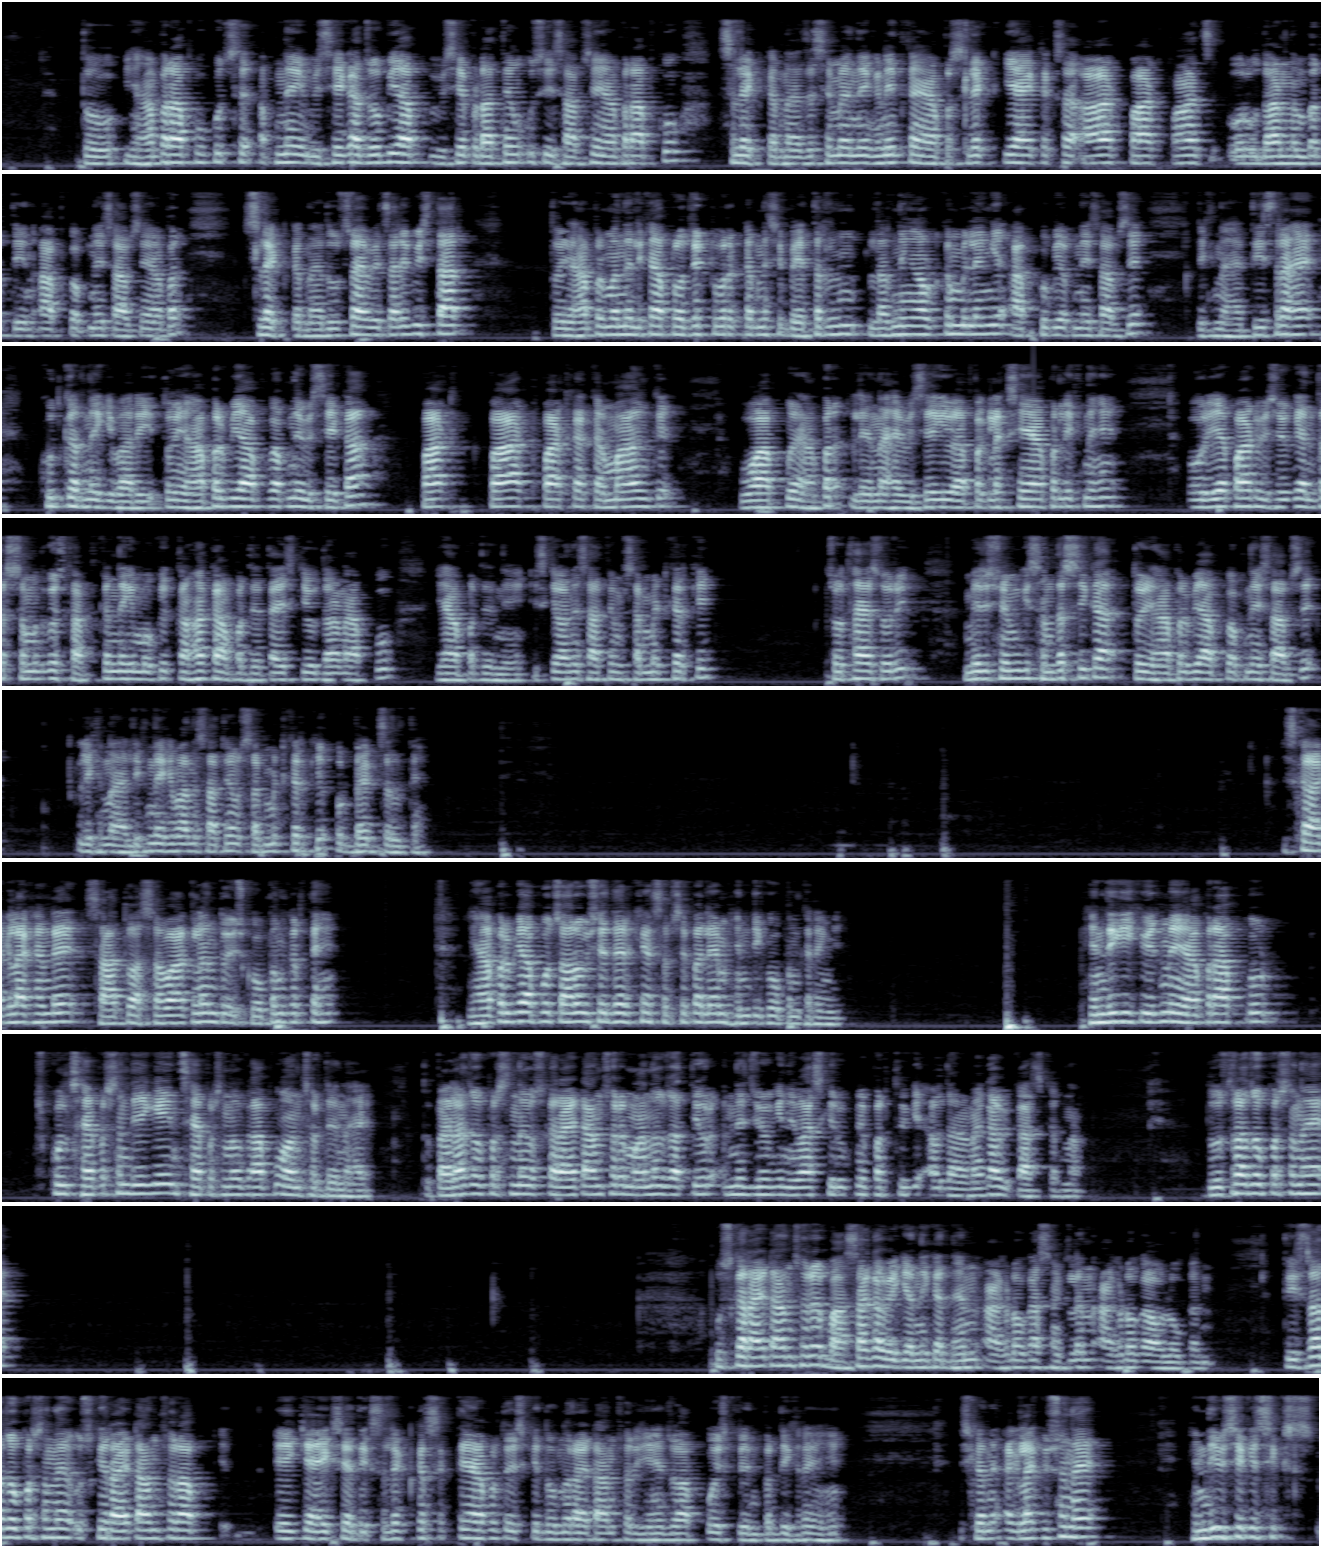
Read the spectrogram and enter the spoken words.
तो यहाँ पर आपको कुछ अपने विषय का जो भी आप विषय पढ़ाते हैं, उस हिसाब से यहाँ पर आपको सिलेक्ट करना है। जैसे मैंने गणित का यहाँ पर सिलेक्ट किया है कक्षा आठ पाठ पाँच और उदाहरण नंबर तीन आपको अपने हिसाब से यहाँ पर सिलेक्ट करना है। दूसरा है वैचारिक विस्तार। तो यहाँ पर मैंने लिखा प्रोजेक्ट वर्क करने से बेहतर लर्निंग आउटकम मिलेंगे, आपको भी अपने हिसाब से लिखना है। तीसरा है, खुद करने की बारी। तो यहाँ पर भी आपको अपने विषय का पाठ पाठ पाठ का क्रमांक वो आपको यहाँ पर लेना है। विषय के व्यापक लक्ष्य यहाँ पर लिखने हैं। और यह पाठ विषय के अंतर संबंध को स्थापित करने के मौके कहाँ कहाँ पर देता है, इसके उदाहरण आपको यहाँ पर देने हैं। इसके बाद साथ में सबमिट करके, चौथा है सॉरी मेरी स्वयं की संदर्शिका तो यहाँ पर भी आपको अपने हिसाब से लिखना है। लिखने के बाद साथ में सबमिट करके और बैक चलते हैं। इसका अगला खंड है, सातवा सवाकलन तो इसको ओपन करते हैं। यहाँ पर भी आपको चारों विषय दे रखे हैं। सबसे पहले हम हिंदी को ओपन करेंगे। हिंदी की क्विज में यहाँ पर आपको कुल छह प्रश्न दिए गए, इन छह प्रश्नों का आपको आंसर देना है। तो पहला जो प्रश्न है, उसका राइट आंसर है मानव जाति और अन्य जीवों के निवास के रूप में पृथ्वी की अवधारणा का विकास करना। दूसरा जो प्रश्न है, उसका राइट आंसर है भाषा का वैज्ञानिक अध्ययन, आंकड़ों का संकलन, आंकड़ों का अवलोकन। तीसरा जो प्रश्न है, उसके राइट आंसर आप एक या एक से अधिक सेलेक्ट कर सकते हैं यहाँ पर तो इसके दोनों राइट आंसर ये हैं जो आपको स्क्रीन पर दिख रहे हैं। इसके अगला क्वेश्चन है हिंदी विषय के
